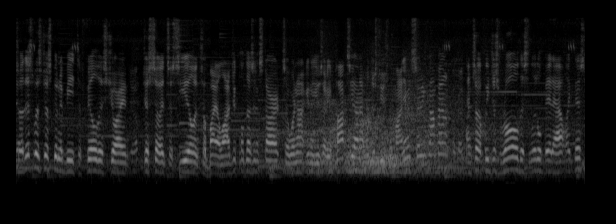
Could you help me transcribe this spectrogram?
So this was just going to be to fill this joint, Yep. just so it's a seal and so biological doesn't start. So we're not going to use any epoxy on it. We'll just use the monument setting compound. Okay. And so if we just roll this little bit out like this,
